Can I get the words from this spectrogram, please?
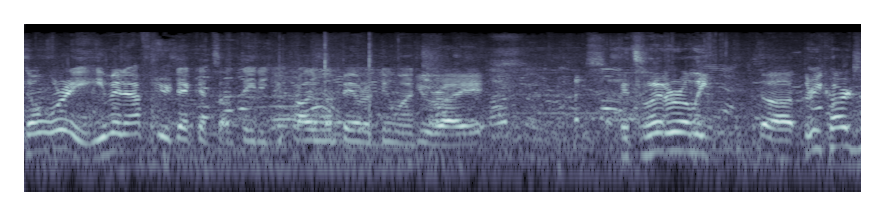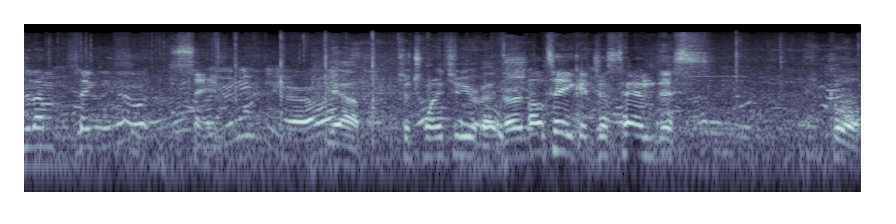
Don't worry. Even after your deck gets updated, you probably won't be able to do much. You're right. It's literally uh, three cards that I'm taking out. Same. Yeah. So 22 to your Vanguard. I'll take it. Just end this. Cool.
